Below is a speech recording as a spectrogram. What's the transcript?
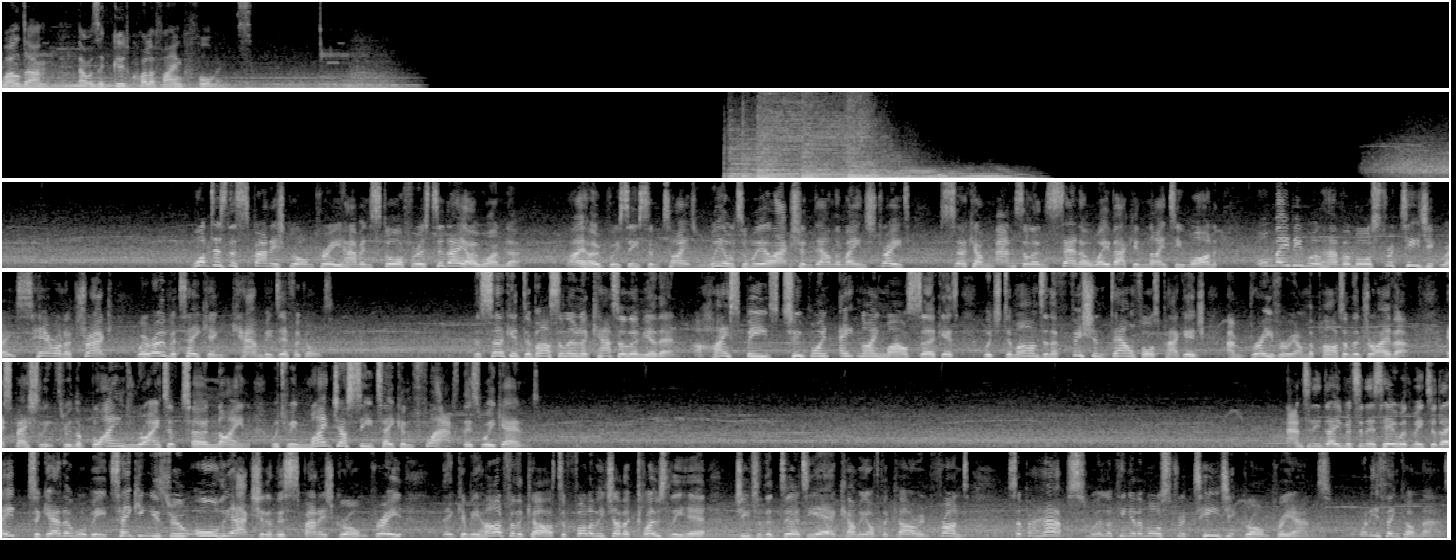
Well done. That was a good qualifying performance. What does the Spanish Grand Prix have in store for us today, I wonder? I hope we see some tight wheel-to-wheel -wheel action down the main straight, circa Mansell and Senna way back in 91, or maybe we'll have a more strategic race here on a track where overtaking can be difficult. The Circuit de Barcelona Catalunya then, a high-speed 2.89 mile circuit which demands an efficient downforce package and bravery on the part of the driver, especially through the blind right of turn 9, which we might just see taken flat this weekend. Anthony Davidson is here with me today. Together we'll be taking you through all the action of this Spanish Grand Prix it can be hard for the cars to follow each other closely here due to the dirty air coming off the car in front. So perhaps we're looking at a more strategic Grand Prix, Ant. What do you think on that?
